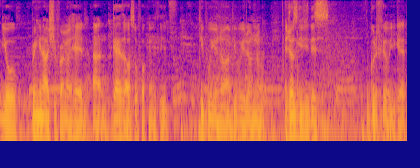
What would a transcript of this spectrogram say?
you're bringing out shit from your head, and guys are also fucking with it. People you know and people you don't know. It just gives you this good feel you get.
